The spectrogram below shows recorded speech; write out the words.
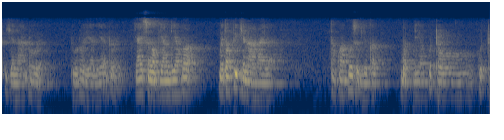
พิจารณาด้วย ดูด้วยแยกแยะด้วยใจสงบอย่างเดียวก็ ไม่ต้องพิจารณาอะไรแหละทำความรู้สึกอยู่กับบทเดียวพุทโธพุทโธ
